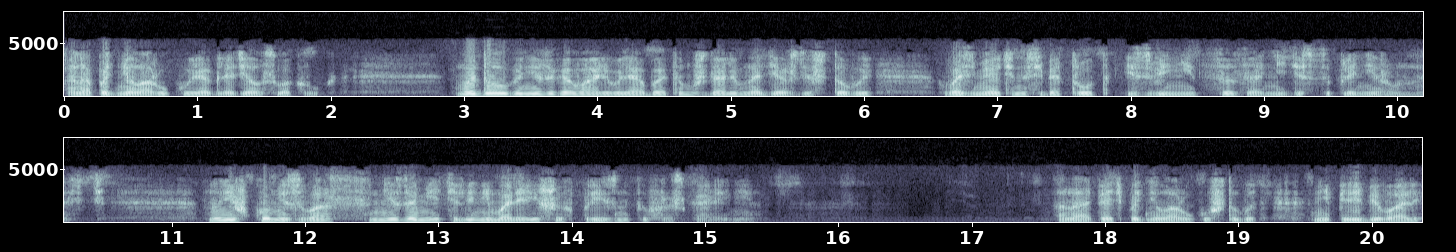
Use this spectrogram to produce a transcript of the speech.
Она подняла руку и огляделась вокруг. «Мы долго не заговаривали об этом, ждали в надежде, что вы возьмете на себя труд извиниться за недисциплинированность. Но ни в ком из вас не заметили ни малейших признаков раскаяния. Она опять подняла руку, чтобы не перебивали,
